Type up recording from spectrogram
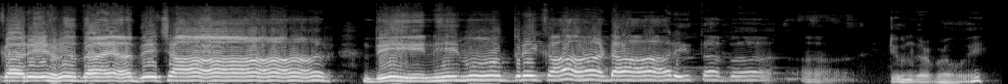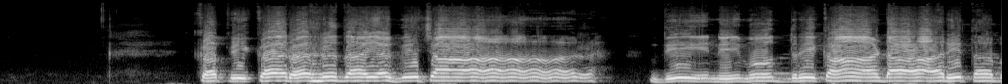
करि हृदय विचार दीन मुद्रिका डारी तब। ट्यून गड़बड़ हो गई कपि कर हृदय विचार दीनी मुद्रिका डारी तब।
